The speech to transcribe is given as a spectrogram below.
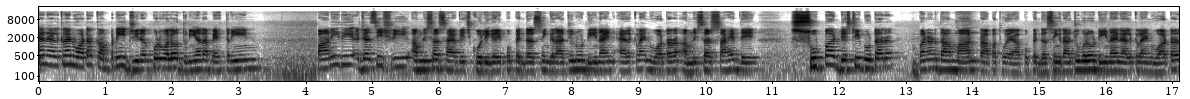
D N alkaline water company Zirakpur ਵੱਲੋਂ ਦੁਨੀਆ ਦਾ ਬਿਹਤਰੀਨ ਪਾਣੀ ਦੀ ਏਜੰਸੀ ਸ਼੍ਰੀ ਅੰਮ੍ਰਿਤਸਰ ਸਾਹਿਬ ਵਿੱਚ ਖੋਲੀ ਗਈ। ਭੁਪਿੰਦਰ ਸਿੰਘ ਰਾਜੂ ਨੂੰ D nine alkaline water Amritsar Sahib ਦੇ ਸੁਪਰ ਡਿਸਟ੍ਰੀਬਿਊਟਰ ਬਣਨ ਦਾ ਮਾਣ ਪ੍ਰਾਪਤ ਹੋਇਆ। ਭੁਪਿੰਦਰ ਸਿੰਘ ਰਾਜੂ ਵੱਲੋਂ ਡੀ9 ਐਲਕਲਾਈਨ ਵਾਟਰ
